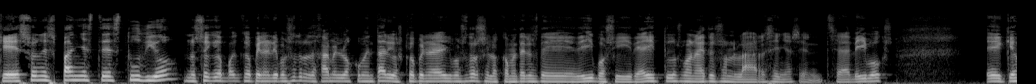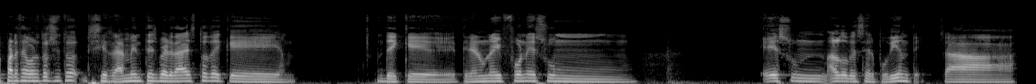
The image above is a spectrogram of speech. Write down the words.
que eso en España, este estudio, no sé qué, opinaréis vosotros, dejadme en los comentarios qué opinaréis vosotros en los comentarios de, de y de iTunes. Bueno, iTunes son las reseñas, en, sea de iVoox. Eh, ¿Qué os parece a vosotros esto, si realmente es verdad esto de que de que tener un iPhone es un es un algo de ser pudiente? O sea,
